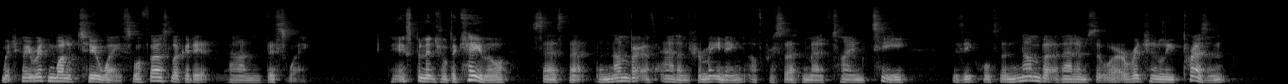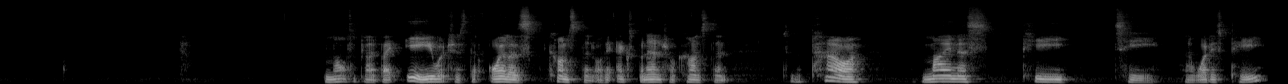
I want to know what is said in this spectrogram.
which can be written one of two ways. So we'll first look at it um, this way. The exponential decay law says that the number of atoms remaining after a certain amount of time t is equal to the number of atoms that were originally present multiplied by e, which is the Euler's constant, or the exponential constant, to the power minus pt. Now what is p?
